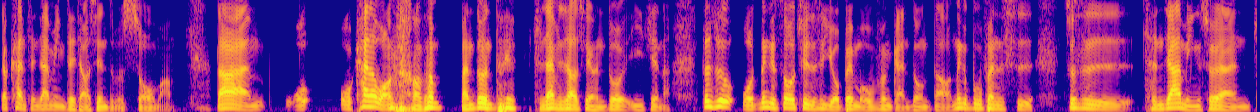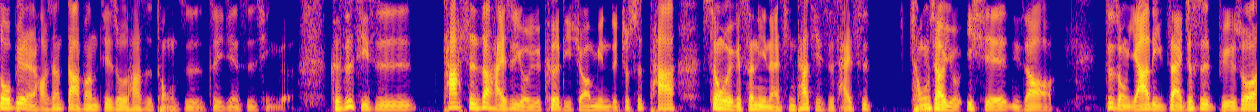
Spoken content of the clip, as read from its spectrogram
要看陈家明这条线怎么收嘛。当然，我我看到网上好像蛮多人对陈家明这条线有很多意见啊，但是我那个时候确实是有被某部分感动到。那个部分是就是陈家明虽然周边人好像大方接受他是同志这一件事情的，可是其实他身上还是有一个课题需要面对，就是他身为一个生理男性，他其实还是从小有一些你知道。这种压力在，就是比如说，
